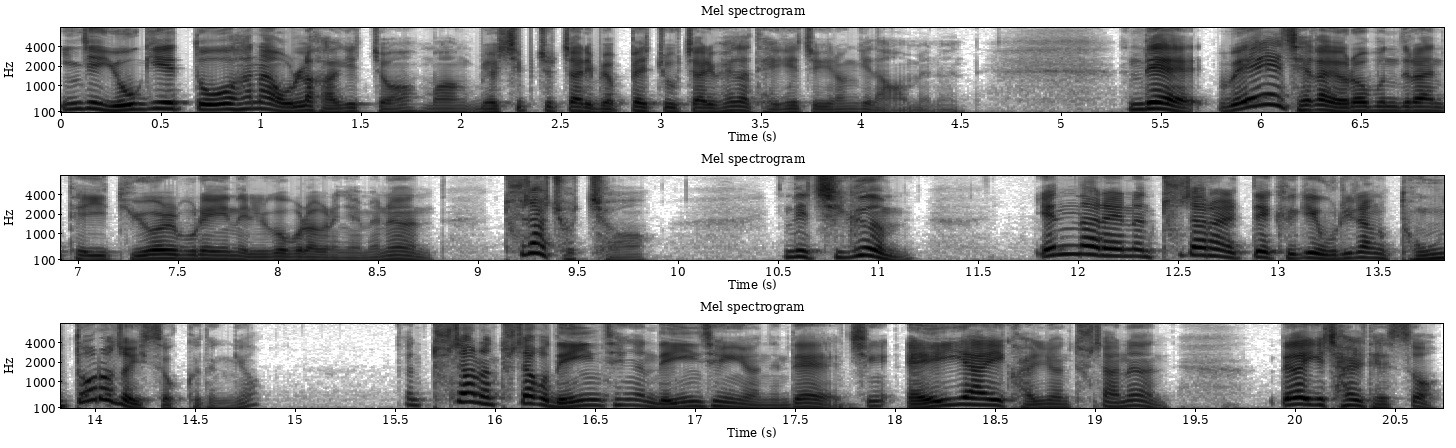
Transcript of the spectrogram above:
이제 여기에 또 하나 올라가겠죠. 막 몇십 조짜리 몇백 조짜리 회사 되겠죠. 이런 게 나오면은. 근데 왜 제가 여러분들한테 이 듀얼 브레인을 읽어보라 그러냐면은 투자 좋죠. 근데 지금 옛날에는 투자를 할 때 그게 우리랑 동떨어져 있었거든요. 투자는 투자고 내 인생은 내 인생이었는데 지금 AI 관련 투자는 내가 이게 잘 됐어.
